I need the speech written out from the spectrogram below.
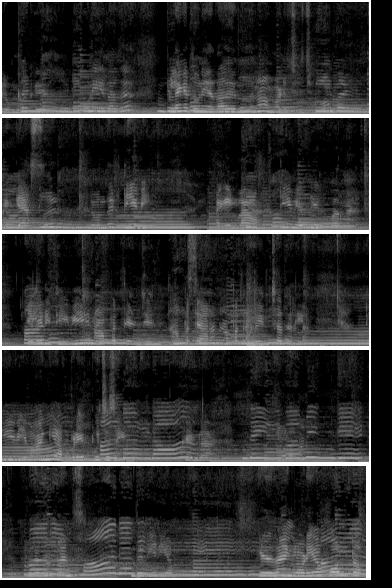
ரூம் இருக்கு துணி ஏதாவது பிள்ளைங்க துணி ஏதாவது இருந்ததுன்னா மடிச்சு வச்சுப்போம் கேஸு இது வந்து டிவி ஓகேங்களா? டிவி எப்படி இருக்கு பாருங்க. எல்இடி டிவி நாற்பத்தி அஞ்சு நாற்பத்தி ஆறு நாற்பத்தி ரெண்டு இன்ச்சா தெரில டிவி வாங்கி அப்படியே பூஜை செய்யணும். ஓகேங்களா? இந்த வீடியோ இதுதான் எங்களுடைய ஹோம் டூர்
